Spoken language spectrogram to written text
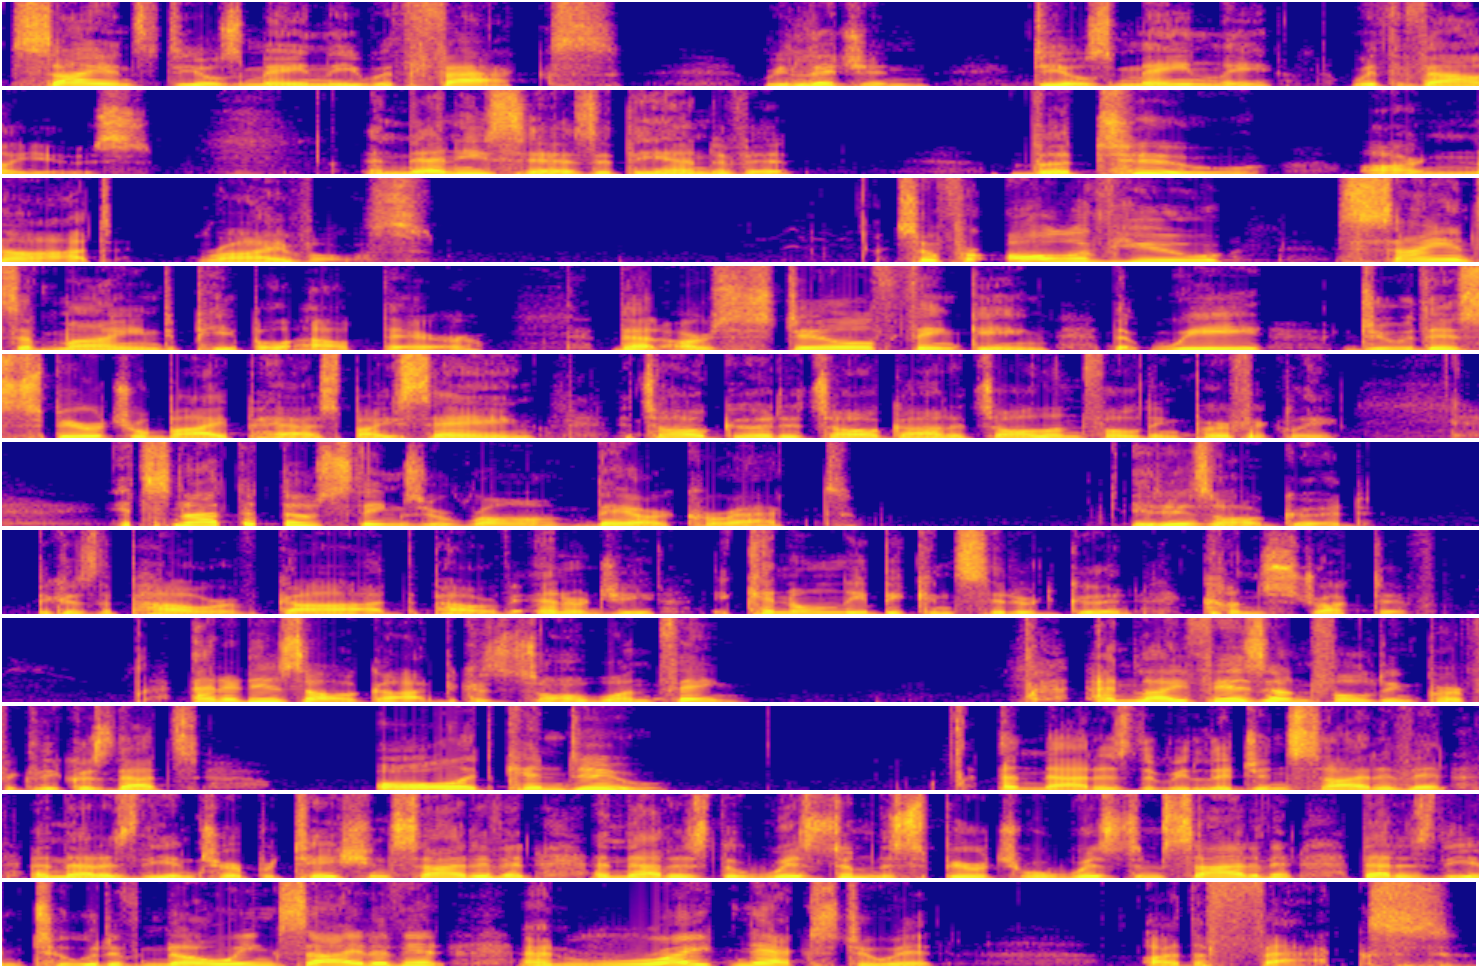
Science deals mainly with facts. Religion deals mainly with values. And then he says at the end of it, the two are not rivals. So, for all of you science of mind people out there, that are still thinking that we do this spiritual bypass by saying, it's all good, it's all God, it's all unfolding perfectly. It's not that those things are wrong, they are correct. it is all good because the power of God, the power of energy, it can only be considered good, constructive. And it is all God because it's all one thing. And life is unfolding perfectly because that's all it can do. And that is the religion side of it, and that is the interpretation side of it, and that is the wisdom, the spiritual wisdom side of it, that is the intuitive knowing side of it, and right next to it are the facts.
